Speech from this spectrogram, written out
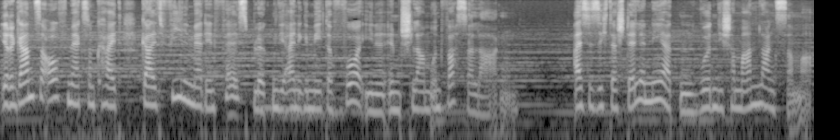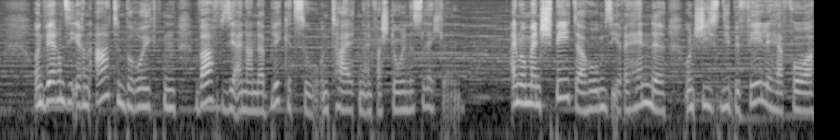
Ihre ganze Aufmerksamkeit galt vielmehr den Felsblöcken, die einige Meter vor ihnen im Schlamm und Wasser lagen. Als sie sich der Stelle näherten, wurden die Schamanen langsamer, und während sie ihren Atem beruhigten, warfen sie einander Blicke zu und teilten ein verstohlenes Lächeln. Ein Moment später hoben sie ihre Hände und schießen die Befehle hervor,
